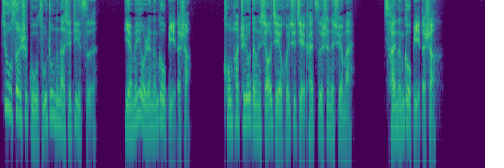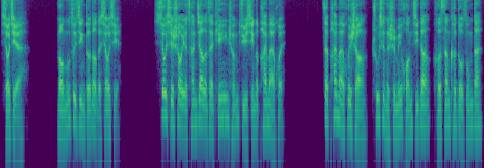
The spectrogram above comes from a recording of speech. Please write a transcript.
就算是古族中的那些弟子，也没有人能够比得上。恐怕只有等小姐回去解开自身的血脉，才能够比得上。小姐，老奴最近得到的消息。萧协少爷参加了在天阴城举行的拍卖会，在拍卖会上出现的是枚黄级丹和三颗斗宗丹，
